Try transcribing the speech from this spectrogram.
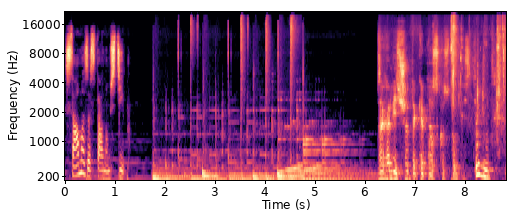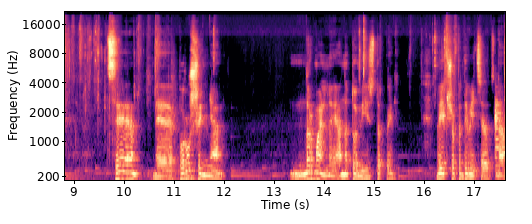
саме за станом стіп. Взагалі, що таке плоскостопість? Угу. Це е, порушення нормальної анатомії стопи. Ну, якщо подивитися на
